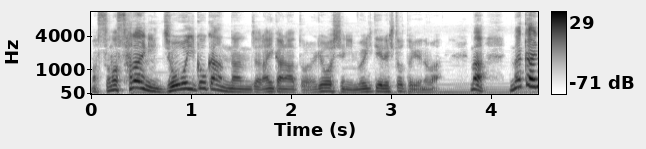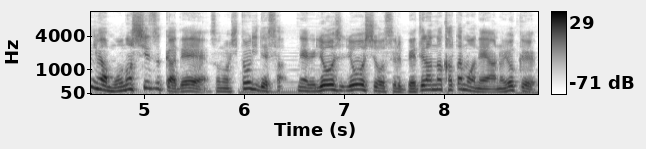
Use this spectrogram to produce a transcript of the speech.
まあ、そのさらに上位互換なんじゃないかなと、漁師に向いている人というのは。まあ、中には物静かで、その一人でさ、ね、漁師漁師をするベテランの方もね、あのよく、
